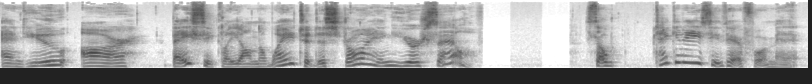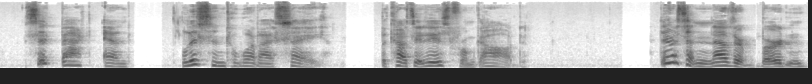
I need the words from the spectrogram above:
and you are basically on the way to destroying yourself. So take it easy there for a minute. Sit back and listen to what I say because it is from God. There's another burden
